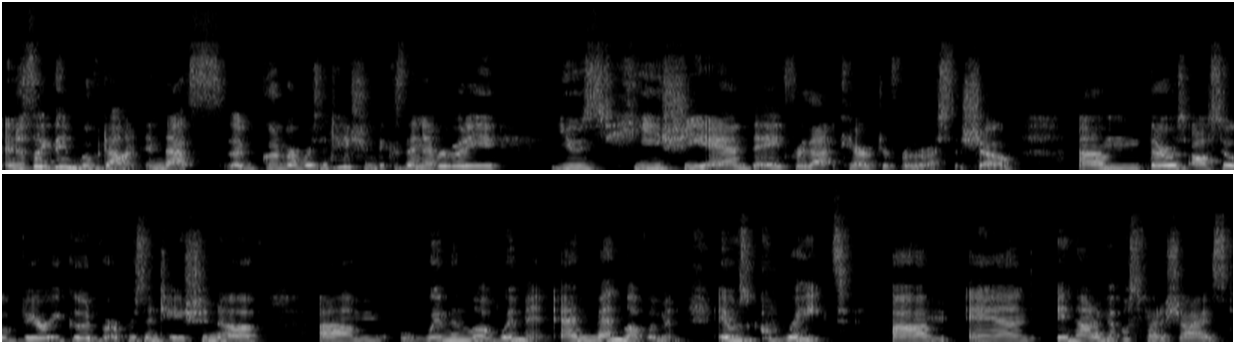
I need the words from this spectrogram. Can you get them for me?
and just like they moved on, and that's a good representation because then everybody used he, she, and they for that character for the rest of the show. Um, there was also very good representation of um, women love women and men love women. It was great, um, and it, none of it was fetishized.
